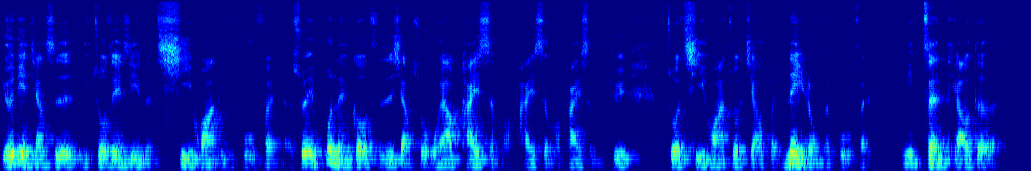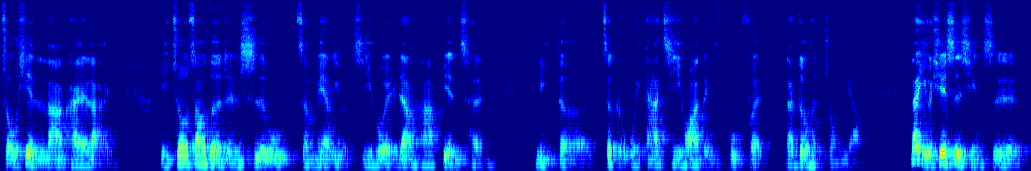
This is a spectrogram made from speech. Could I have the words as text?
有点像是你做这件事情的企划的一部分的，所以不能够只是想说我要拍什么拍什么拍什么去做企划做脚本内容的部分。你整条的轴线拉开来，你周遭的人事物怎么样有机会让它变成你的这个伟大计划的一部分，那都很重要。那有些事情是。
